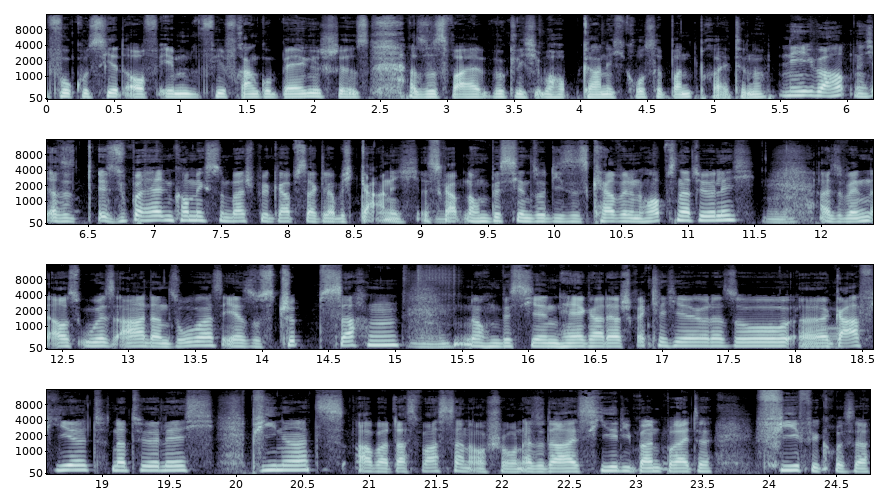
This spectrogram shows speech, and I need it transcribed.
fokussiert auf eben viel franco-belgisches. Also es war wirklich überhaupt gar nicht große Bandbreite, ne? Nee, überhaupt nicht. Also äh, Superhelden-Comics zum Beispiel gab es da, glaube ich, gar nicht. Es gab noch ein bisschen so dieses Calvin und Hobbes natürlich. Mhm. Also wenn aus USA dann sowas, eher so Strip-Sachen Mhm. Noch ein bisschen Hager der Schreckliche oder so. Äh, Garfield natürlich. Peanuts. Aber das war's dann auch schon. Also da ist hier die Bandbreite viel, viel größer.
